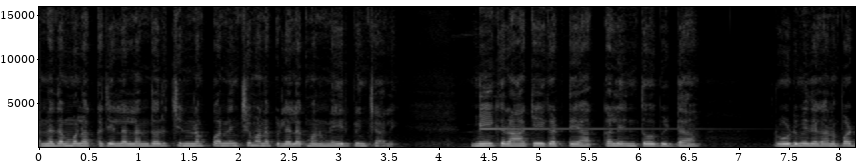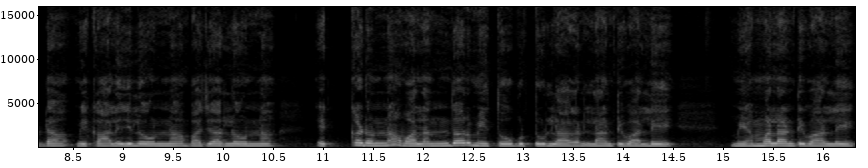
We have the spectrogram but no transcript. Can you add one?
అన్నదమ్ముల అక్క చెల్లెలందరూ చిన్నప్పటి నుంచి మన పిల్లలకు మనం నేర్పించాలి. మీకు రాఖీ కట్టే అక్కలు ఎంతో బిడ్డ రోడ్డు మీద కనపడ్డా మీ కాలేజీలో ఉన్న బజార్లో ఉన్న ఎక్కడున్నా వాళ్ళందరూ మీ తోబుట్టులా లాంటి వాళ్ళే మీ అమ్మ లాంటి వాళ్ళే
